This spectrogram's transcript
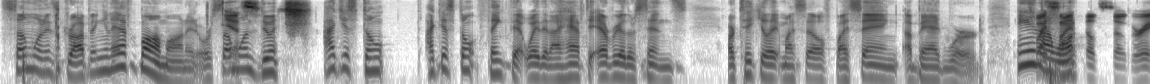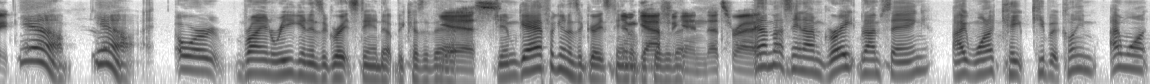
someone is dropping an f bomb on it, or someone's Yes. doing. I just don't. I just don't think that way. That I have to every other sentence articulate myself by saying a bad word. And That's I why want. Seinfeld's so great. Yeah, yeah. Or Brian Regan is a great stand-up because of that. Yes. Jim Gaffigan is a great stand-up Jim because of that. Gaffigan. That's right. And I'm not saying I'm great, but I'm saying I want to keep keep it clean. I want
